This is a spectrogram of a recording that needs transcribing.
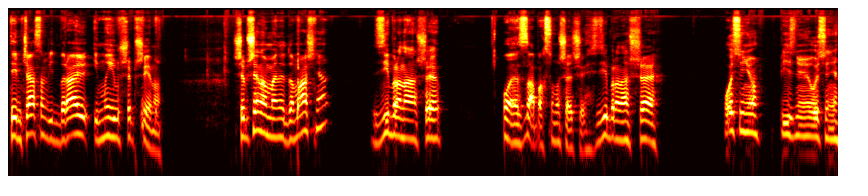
Тим часом відбираю і мию шипшину. Шипшина в мене домашня, зібрана ще. Ой, запах сумасшедший. Зібрана ще осінню, пізньої осені.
